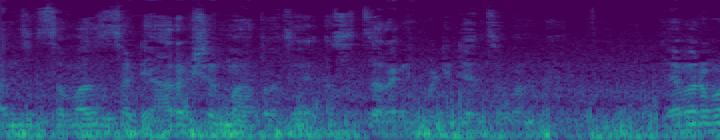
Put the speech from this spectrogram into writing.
आणि समाजासाठी आरक्षण महत्त्वाचं आहे असं जरांगे पाटील यांचं म्हणणं आहे. कॅमेरामन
